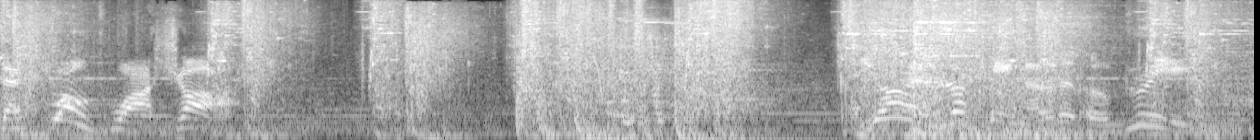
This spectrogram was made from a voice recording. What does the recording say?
that won't wash off. You're looking a little green.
